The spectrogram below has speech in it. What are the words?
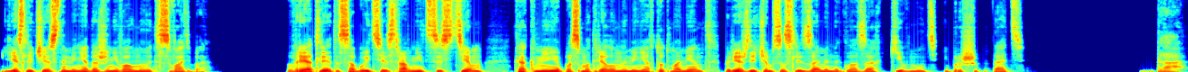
Если честно, меня даже не волнует свадьба. Вряд ли это событие сравнится с тем, как Мия посмотрела на меня в тот момент, прежде чем со слезами на глазах кивнуть и прошептать «Да».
